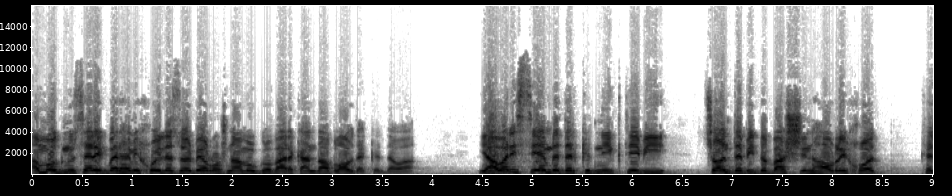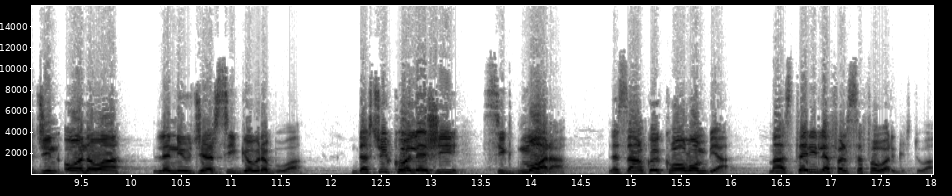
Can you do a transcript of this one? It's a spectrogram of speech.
ئەم وەک نووسەرێک بەرهەمی خۆی لە زۆربەی ڕۆژنامە و گۆڤارەکاندا بڵاو دەکردەوە. یاوەری سێیەم لە دەرکردنی کتێبی چۆن دەبیت بە باشترین هاوڕێی خۆت کە جین ئۆنەوە لە نیوجێرسی گەورە بووە دەرچووی کۆلێژی سیگدمۆرە لە زانکۆی کۆڵۆمبیا ماستەری لە فەلسەفە وەرگرتووە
